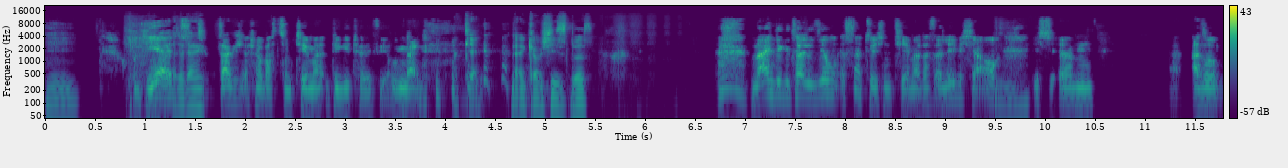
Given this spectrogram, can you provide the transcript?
Hm. Und jetzt also sage ich euch mal was zum Thema Digitalisierung. Nein. Okay, nein, komm, schieß los. Nein, Digitalisierung ist natürlich ein Thema. Das erlebe ich ja auch. Mhm. Ich, ähm, also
